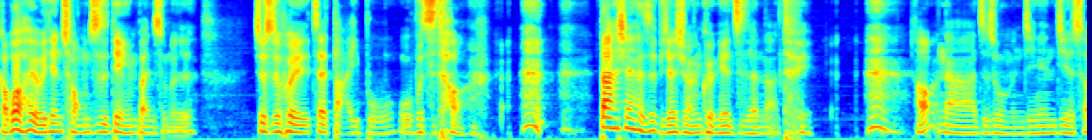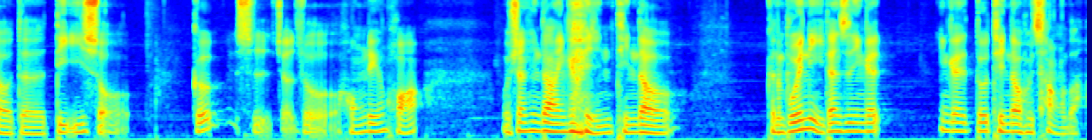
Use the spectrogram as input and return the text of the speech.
搞不好还有一天重置电影版什么的，就是会再打一波，我不知道。大家现在还是比较喜欢《鬼灭之刃》啦，对。好，那这是我们今天介绍的第一首歌，是叫做《红莲华》。我相信大家应该已经听到，可能不会腻，但是应该应该都听到会唱了吧。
